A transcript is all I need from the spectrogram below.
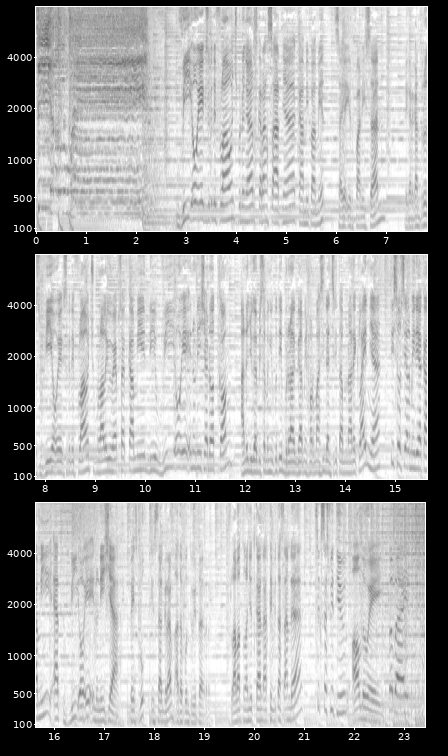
VOA Executive Lounge mendengar sekarang saatnya kami pamit. Saya Irfan Isan. Dengarkan terus VOA Executive Lounge melalui website kami di voaindonesia.com. Anda juga bisa mengikuti beragam informasi dan cerita menarik lainnya di sosial media kami at VOA Indonesia, Facebook, Instagram, ataupun Twitter. Selamat melanjutkan aktivitas Anda. Success with you all the way. Bye-bye.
